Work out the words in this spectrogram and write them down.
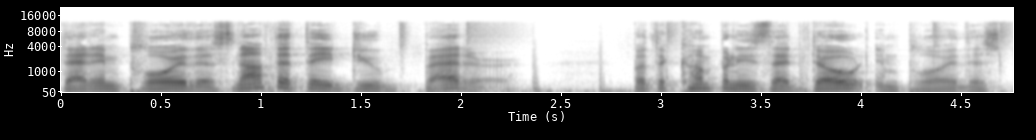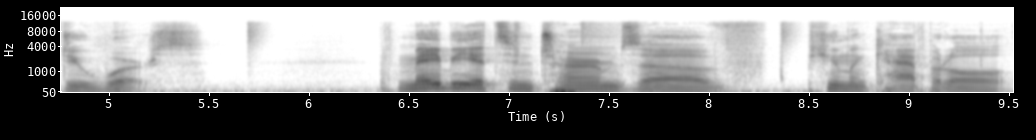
that employ this. Not that they do better, but the companies that don't employ this do worse. Maybe it's in terms of human capital,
